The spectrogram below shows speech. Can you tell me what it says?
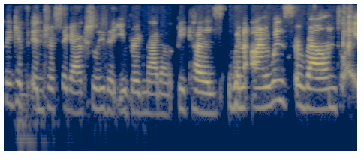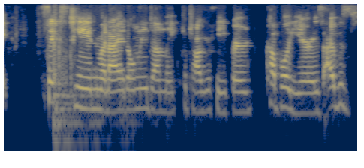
think it's interesting actually that you bring that up because when I was around like 16 when I had only done like photography for couple of years I was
